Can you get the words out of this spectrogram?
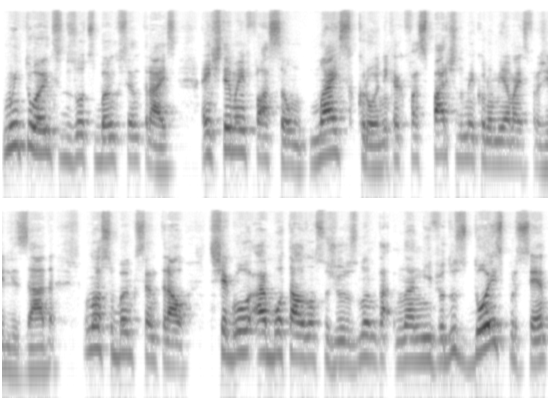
muito antes dos outros bancos centrais. A gente tem uma inflação mais crônica, que faz parte de uma economia mais fragilizada. O nosso Banco Central chegou a botar os nossos juros no, nível dos 2%,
